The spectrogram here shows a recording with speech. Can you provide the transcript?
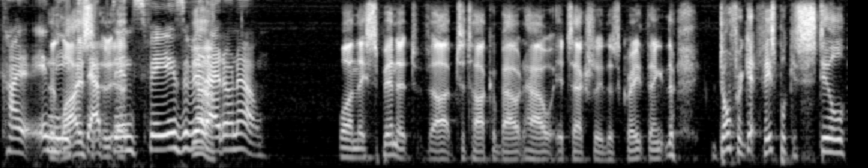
kind of in it the lies, acceptance uh, phase of yeah. it. I don't know. Well, and they spin it uh, to talk about how it's actually this great thing. Don't forget, Facebook is still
